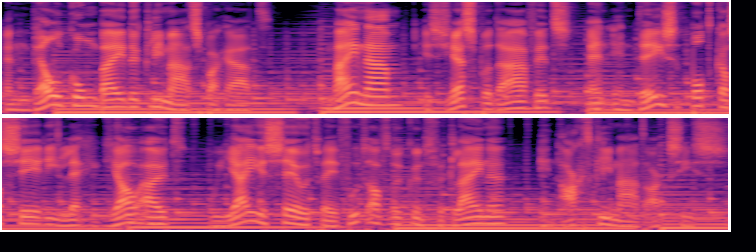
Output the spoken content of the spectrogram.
en welkom bij de Klimaatspagaat. Mijn naam is Jesper Davids en in deze podcastserie leg ik jou uit hoe jij je CO2-voetafdruk kunt verkleinen in 8 klimaatacties.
